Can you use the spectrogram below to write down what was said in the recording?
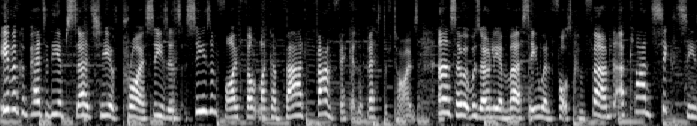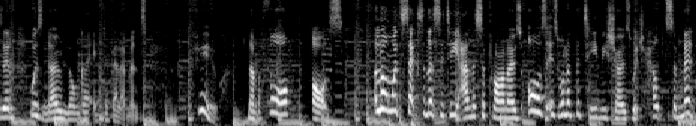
Even compared to the absurdity of prior seasons, season 5 felt like a bad fanfic at the best of times, and so it was only a mercy when Fox confirmed that a planned sixth season was no longer in development. Phew. Number 4, Oz. Along with Sex and the City and The Sopranos, Oz is one of the TV shows which helped cement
